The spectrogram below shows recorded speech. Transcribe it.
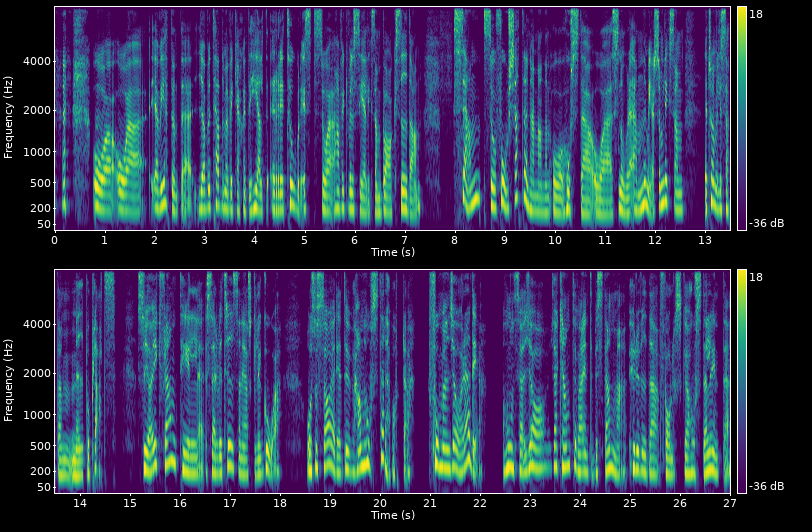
och, och eh, jag vet inte, jag betedde mig väl kanske inte helt retoriskt, så han fick väl se liksom baksidan. Sen så fortsatte den här mannen att hosta och eh, snora ännu mer. Som liksom, jag tror han ville sätta mig på plats. Så jag gick fram till servitrisen när jag skulle gå och så sa jag det, du han hostar där borta. Får man göra det? hon sa, ja, jag kan tyvärr inte bestämma huruvida folk ska hosta eller inte.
